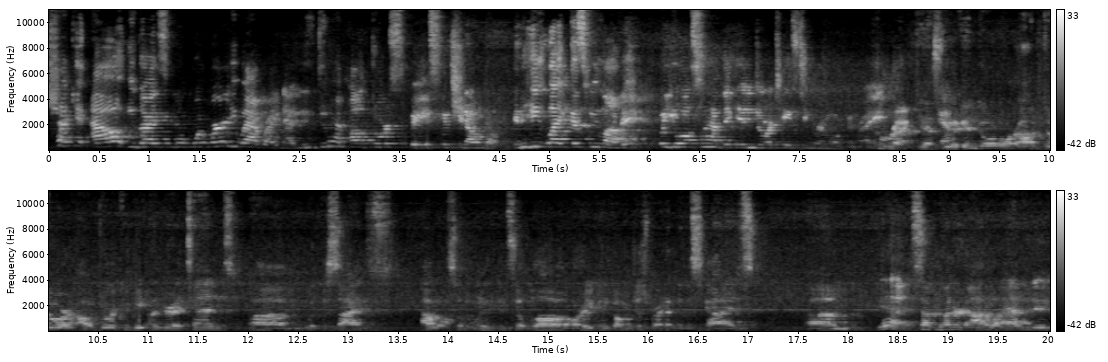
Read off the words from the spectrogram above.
Check it out. You guys, where, where are you at right now? You do have outdoor space, which, you know, in heat like this, we love it. But you also have the indoor tasting room open, right? Correct. Yes, Yeah. we have indoor or outdoor. Outdoor could be under a tent um, with the sides out so the wind can still blow, or you can go just right under the skies. Um, yeah, 700 Ottawa Avenue,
